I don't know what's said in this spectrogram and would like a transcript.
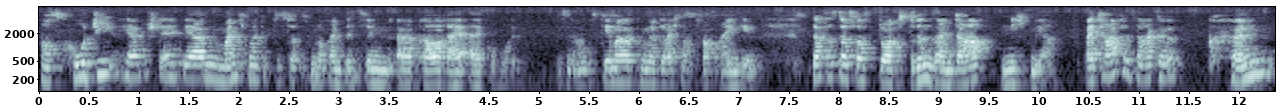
aus Koji hergestellt werden. Manchmal gibt es dazu noch ein bisschen äh, Brauereialkohol. Das ist ein anderes Thema, da können wir gleich noch drauf eingehen. Das ist das, was dort drin sein darf, nicht mehr. Bei Tafelsake können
